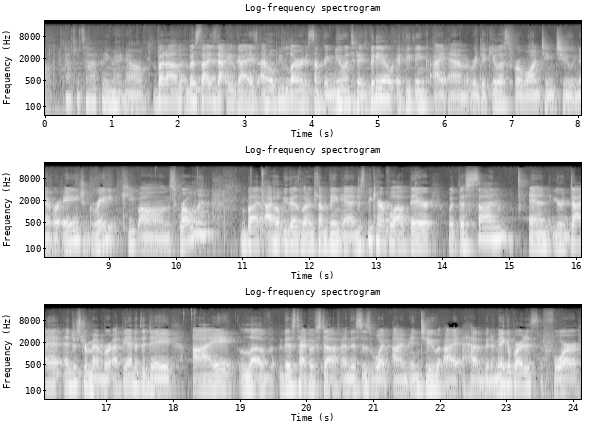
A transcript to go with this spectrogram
soft? That's what's happening right now. But um, besides that, you guys, I hope you learned something new in today's video. If you think I am ridiculous for wanting to never age, great, keep on scrolling. But I hope you guys learned something and just be careful out there with the sun and your diet. And just remember, at the end of the day, I love this type of stuff and this is what I'm into. I have been a makeup artist for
